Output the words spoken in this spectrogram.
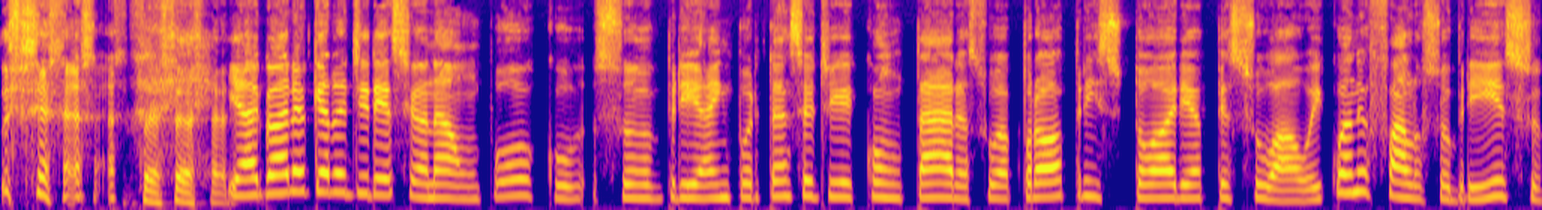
e agora eu quero direcionar um pouco sobre a importância de contar a sua própria história pessoal. E quando eu falo sobre isso,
